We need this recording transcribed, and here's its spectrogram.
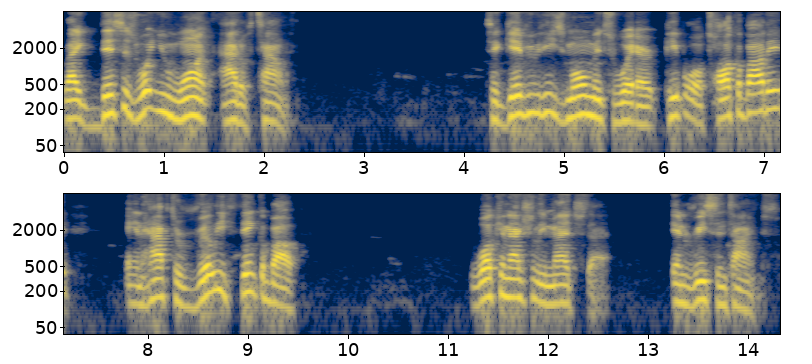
Like this is what you want out of talent. To give you these moments where people will talk about it and have to really think about what can actually match that in recent times.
